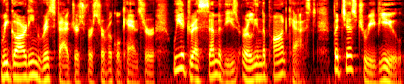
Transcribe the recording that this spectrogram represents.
Regarding risk factors for cervical cancer, we addressed some of these early in the podcast, but just to review,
